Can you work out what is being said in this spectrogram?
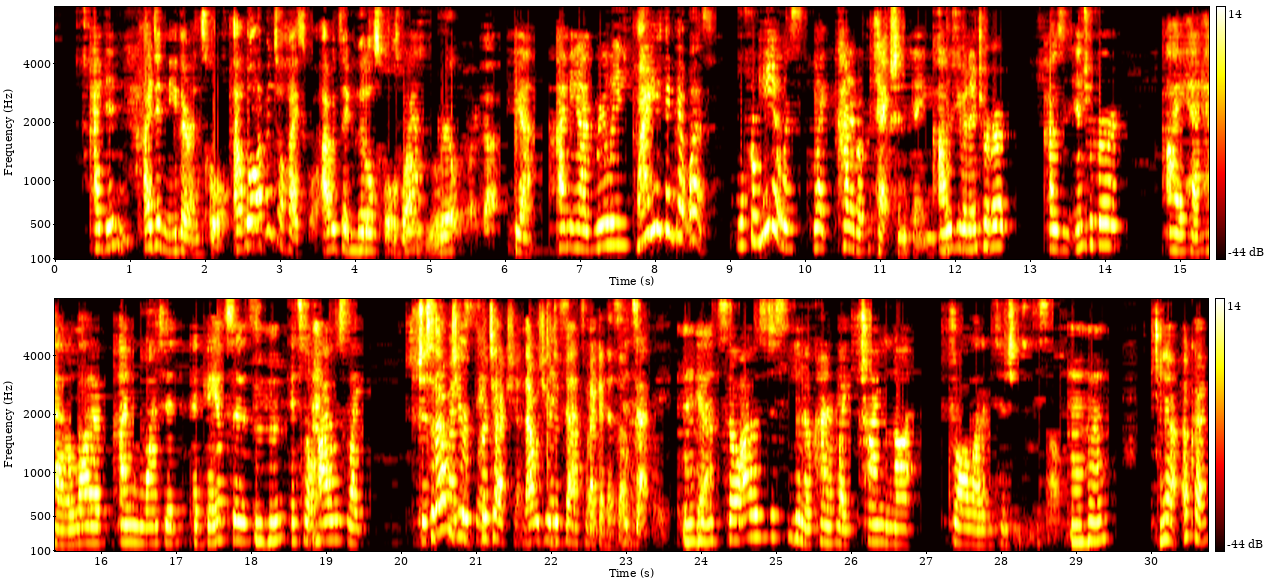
I didn't. I didn't either in school. Uh, well, up until high school. I would say middle school is where I was really like that. Yeah. I mean I really Why do you think that was? well for me it was like kind of a protection thing. I Were was you an introvert? I was an introvert. I had had a lot of unwanted advances Mm-hmm. and so I was like just So that was your protection. That was your defense mechanism. Exactly. Mhm. Yeah. So I was just, you know, kind of like trying to not draw a lot of attention to myself. Mm-hmm. Yeah. Okay.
